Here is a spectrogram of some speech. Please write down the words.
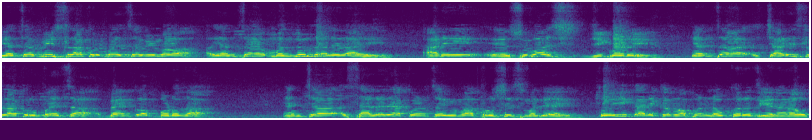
याचा वीस लाख रुपयाचा विमा यांचा मंजूर झालेला आहे. आणि सुभाष जी गोडे यांचा चाळीस लाख रुपयाचा बँक ऑफ बडोदा यांच्या सॅलरी अकाउंटचा विमा प्रोसेसमध्ये आहे. तोही कार्यक्रम आपण लवकरच घेणार आहोत.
